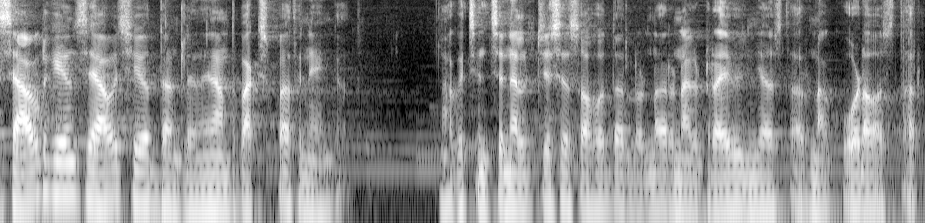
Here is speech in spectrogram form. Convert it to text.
సేవకుడికి ఏం సేవ చేయొద్దు అంటలేదు. నేను అంత పక్షపాతం ఏం కాదు. నాకు చిన్న చిన్న హెల్ప్ చేసే సహోదరులు ఉన్నారు. నాకు డ్రైవింగ్ చేస్తారు. నాకు కూడా వస్తారు.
